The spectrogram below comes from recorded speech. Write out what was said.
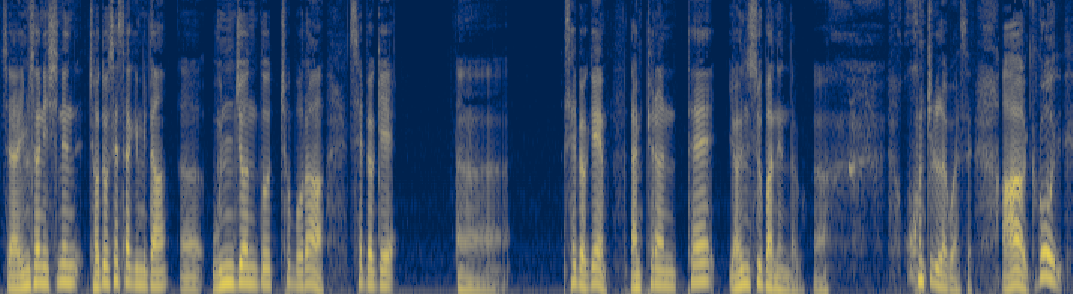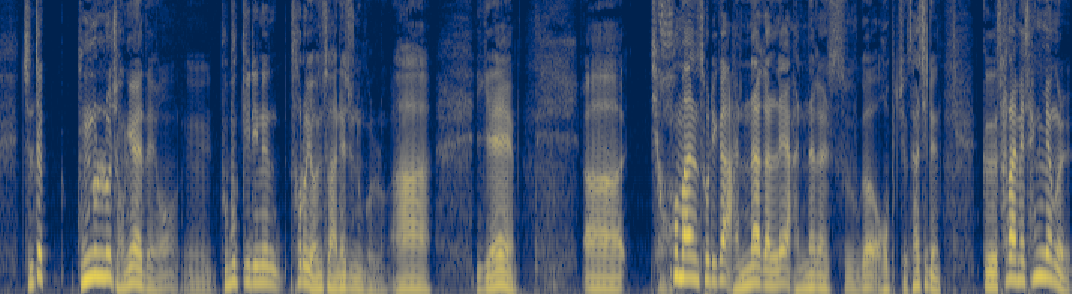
자, 임선희 씨는 저도 새싹입니다. 어, 운전도 초보라 새벽에 어, 새벽에 남편한테 연수 받는다고. 어. 혼쭐나고 왔어요. 아, 그거 진짜 국룰로 정해야 돼요. 예, 부부끼리는 서로 연수 안 해주는 걸로. 아, 이게, 아, 험한 소리가 안 나갈래 안 나갈 수가 없죠. 사실은 그 사람의 생명을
